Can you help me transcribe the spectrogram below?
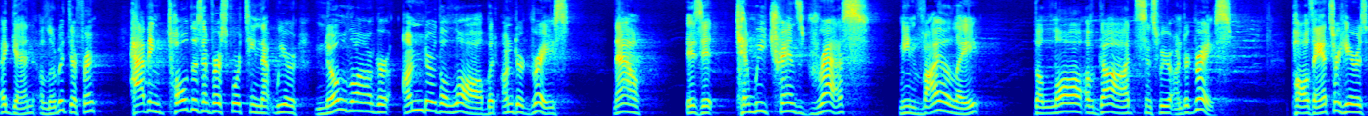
again, a little bit different. Having told us in verse 14 that we are no longer under the law, but under grace, now is it can we transgress mean violate the law of God since we are under grace? Paul's answer here is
